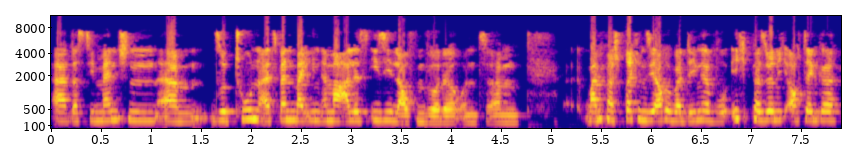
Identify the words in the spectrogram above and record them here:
äh, dass die Menschen ähm, so tun, als wenn bei ihnen immer alles easy laufen würde. Und ähm, manchmal sprechen sie auch über Dinge, wo ich persönlich auch denke,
